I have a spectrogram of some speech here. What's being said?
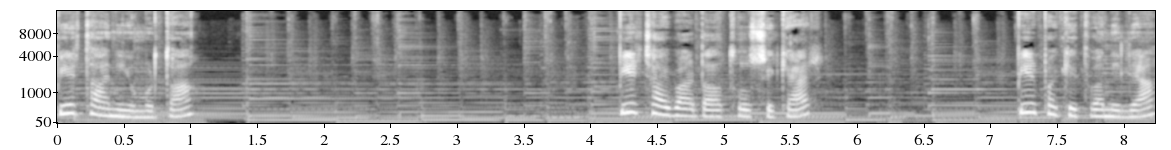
1 tane yumurta, 1 çay bardağı toz şeker, 1 paket vanilya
